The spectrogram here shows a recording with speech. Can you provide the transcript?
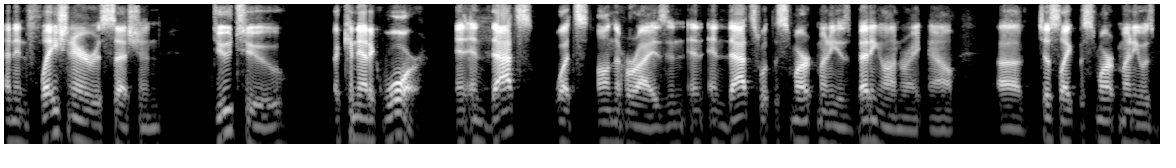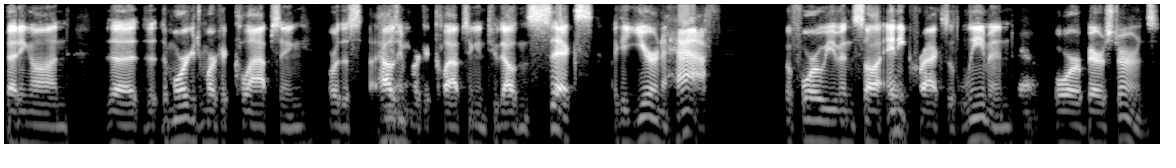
an inflationary recession due to a kinetic war. And, and that's what's on the horizon. And, and that's what the smart money is betting on right now. Uh, just like the smart money was betting on the, the, the mortgage market collapsing or the housing market collapsing in 2006, like a year and a half before we even saw any cracks with Lehman yeah. or Bear Stearns.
